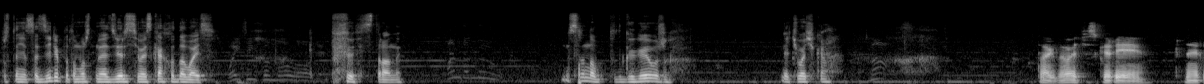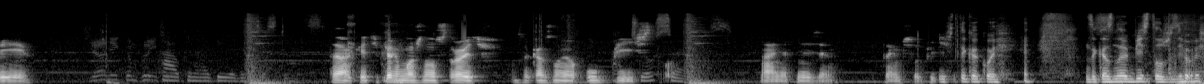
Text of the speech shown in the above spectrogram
просто не садили, потому что у меня диверсия в войсках удавайся. Странно. Move. Ну, все равно, тут ГГ уже. Для чувачка. Так, давайте скорее к assistance? Так, и теперь можно устроить заказное убийство. А, нет, нельзя. Пытаемся Ишь убить. ты какой. Заказное убийство уже делаешь.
